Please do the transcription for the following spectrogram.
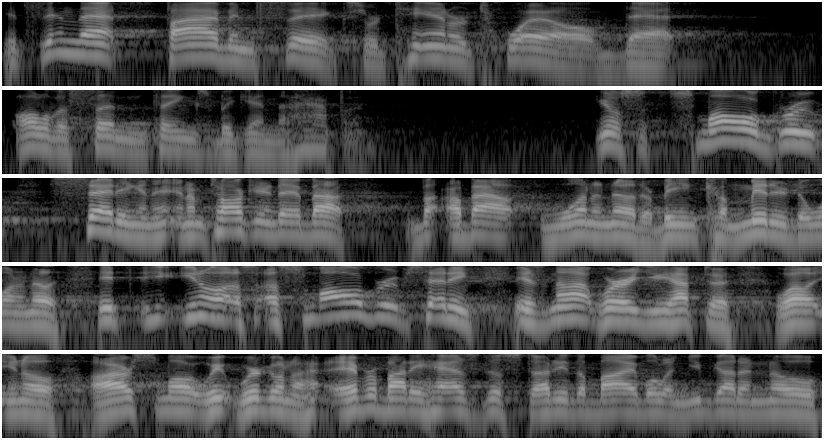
It's in that five and six or 10 or 12 that all of a sudden things begin to happen. You know, small group setting, and, and I'm talking today about about one another, being committed to one another. It, you know, a, a, small group setting is not where you have to, well, you know, our small, we, are going to, everybody has to study the Bible and you've got to know,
